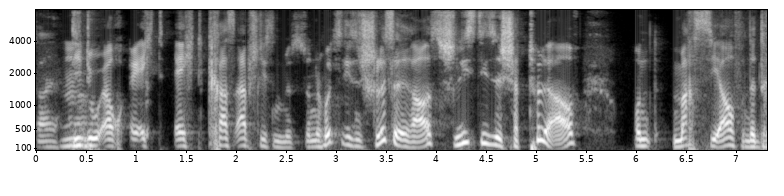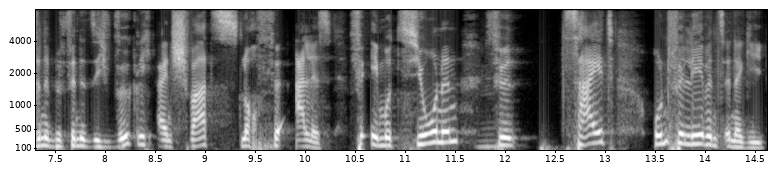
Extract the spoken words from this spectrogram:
War, Mhm. die du auch echt, echt krass abschließen müsstest. Und dann holst du diesen Schlüssel raus, schließt diese Schatulle auf und machst sie auf. Und da drinnen befindet sich wirklich ein schwarzes Loch für alles. Für Emotionen, für Zeit und für Lebensenergie.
